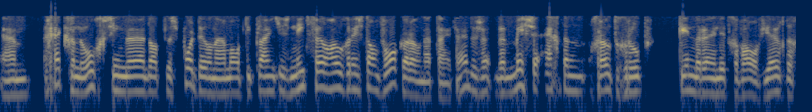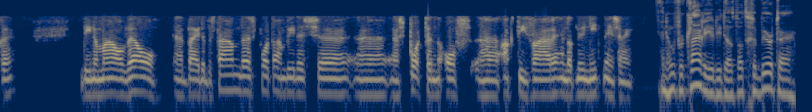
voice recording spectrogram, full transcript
Um, gek genoeg zien we dat de sportdeelname op die pleintjes niet veel hoger is dan voor coronatijd. Hè? Dus we, we missen echt een grote groep kinderen in dit geval, of jeugdigen die normaal wel uh, bij de bestaande sportaanbieders uh, uh, sporten of actief waren en dat nu niet meer zijn. En hoe verklaren jullie dat? Wat gebeurt daar?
